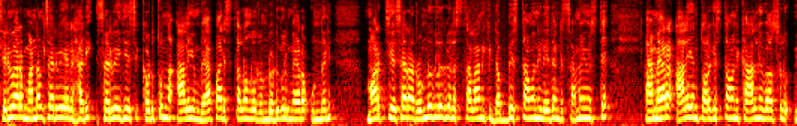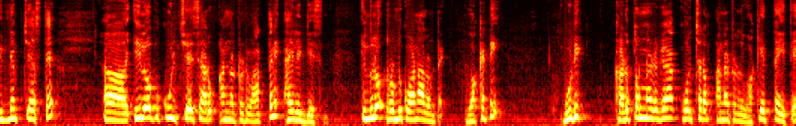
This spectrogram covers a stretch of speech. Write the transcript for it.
శనివారం మండల సర్వేయర్ హరి సర్వే చేసి కడుతున్న ఆలయం వ్యాపారి స్థలంలో రెండు అడుగుల మేర ఉందని మార్క్ చేశారు. ఆ రెండు అడుగుల స్థలానికి డబ్బు ఇస్తామని లేదంటే సమయం ఇస్తే ఆ మేర ఆలయం తొలగిస్తామని కాలనీ వాసులు విజ్ఞప్తి చేస్తే ఈలోపు కూల్చేశారు అన్నటువంటి వార్తని హైలైట్ చేసింది. ఇందులో రెండు కోణాలు ఉంటాయి ఒకటి గుడి కడుతున్నట్టుగా కూల్చడం అన్నటువంటిది ఒక ఎత్తు అయితే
